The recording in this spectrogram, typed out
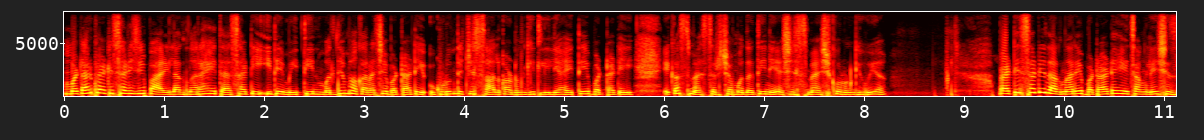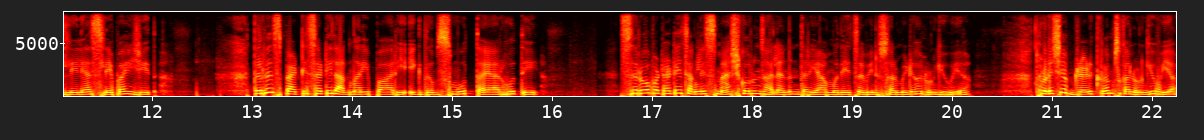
मटार पॅटीसाठी जी पारी लागणार आहे त्यासाठी इथे मी तीन मध्यम आकाराचे बटाटे उकडून त्याची साल काढून घेतलेली आहे. ते बटाटे एका स्मॅशरच्या मदतीने असे स्मॅश करून घेऊया. पॅटीससाठी लागणारे बटाटे हे चांगले शिजलेले असले पाहिजेत. तरच पॅटीसाठी लागणारी पारी एकदम स्मूथ तयार होते. सर्व बटाटे चांगले स्मॅश करून झाल्यानंतर यामध्ये चवीनुसार मीठ घालून घेऊया. थोडेसे ब्रेड क्रम्स घालून घेऊया.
